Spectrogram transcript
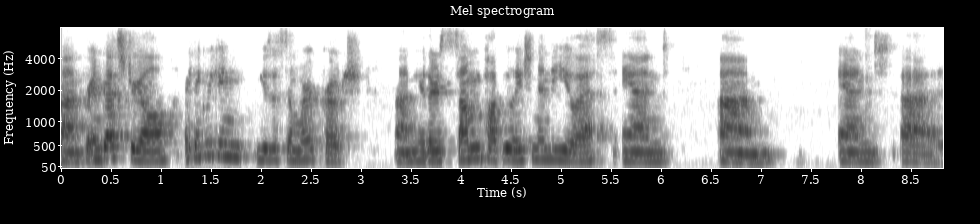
um, for industrial, I think we can use a similar approach. Um, you know, there's some population in the U.S. and um, and uh,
